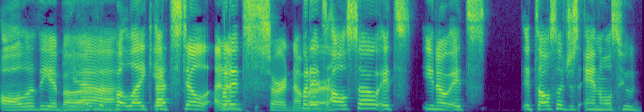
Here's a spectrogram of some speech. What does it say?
all of the above, Yeah. but like that's it's still an but it's- absurd number. but it's also it's you know it's it's also just animals who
